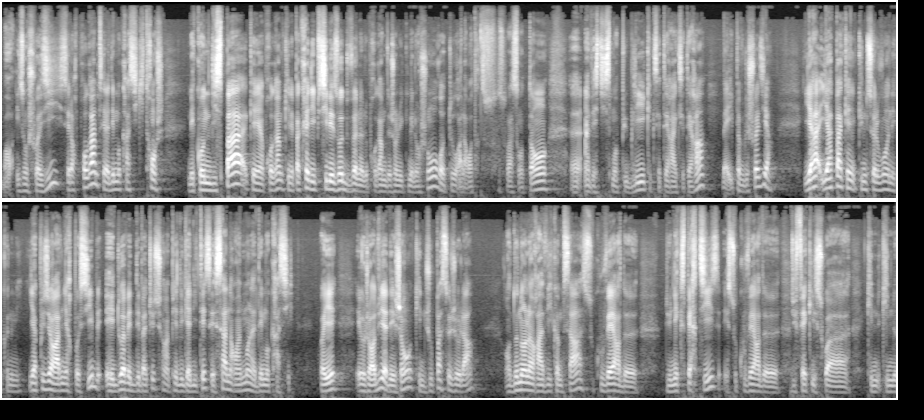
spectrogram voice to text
bon, ils ont choisi, c'est leur programme, c'est la démocratie qui tranche. Mais qu'on ne dise pas qu'il y a un programme qui n'est pas crédible. Si les autres veulent le programme de Jean-Luc Mélenchon, retour à la retraite à 60 ans, euh, investissement public, etc., etc., ben, ils peuvent le choisir. Il n'y a, pas qu'une seule voie en économie. Il y a plusieurs avenirs possibles et ils doivent être débattus sur un pied d'égalité. C'est ça, normalement, la démocratie. voyez? Et aujourd'hui, il y a des gens qui ne jouent pas ce jeu-là en donnant leur avis comme ça, sous couvert d'une expertise et sous couvert du fait qu'ils ne,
